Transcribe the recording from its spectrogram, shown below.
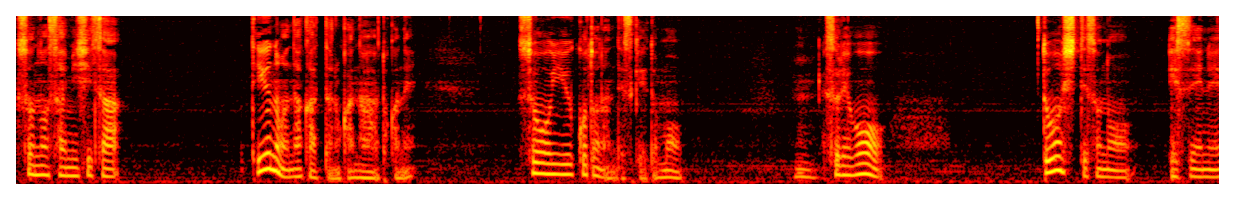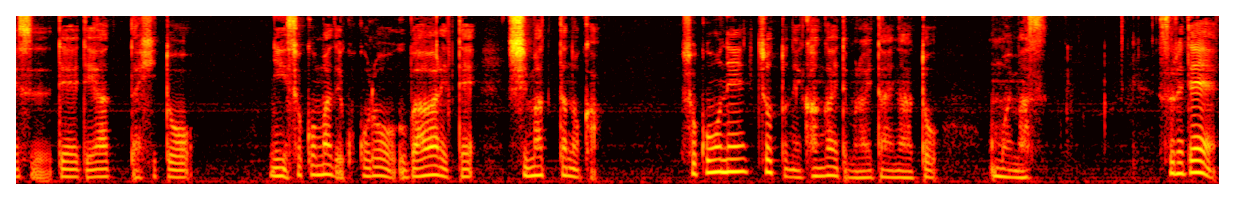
その寂しさっていうのはなかったのかなとかね。そういうことなんですけれども、うん、それをどうしてその SNS で出会った人にそこまで心を奪われてしまったのか。そこをねちょっとね考えてもらいたいなと思います。それで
